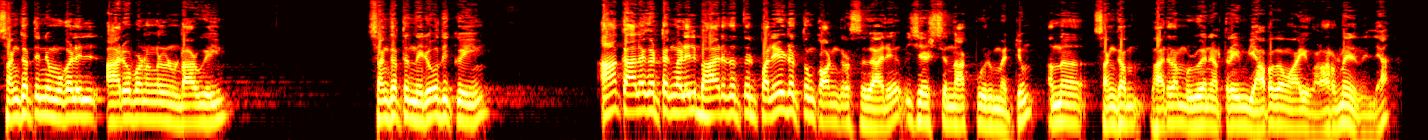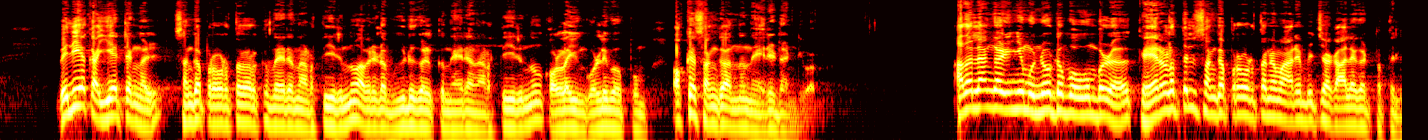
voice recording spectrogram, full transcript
സംഘത്തിന് മുകളിൽ ആരോപണങ്ങൾ ഉണ്ടാവുകയും സംഘത്തെ നിരോധിക്കുകയും ആ കാലഘട്ടങ്ങളിൽ ഭാരതത്തിൽ പലയിടത്തും കോൺഗ്രസ്സുകാർ വിശേഷിച്ച് നാഗ്പൂരും മറ്റും അന്ന് സംഘം ഭാരതം മുഴുവൻ അത്രയും വ്യാപകമായി വളർന്നിരുന്നില്ല. വലിയ കയ്യേറ്റങ്ങൾ സംഘപ്രവർത്തകർക്ക് നേരെ നടത്തിയിരുന്നു അവരുടെ വീടുകൾക്ക് നേരെ നടത്തിയിരുന്നു കൊള്ളയും കൊള്ളിവെപ്പും ഒക്കെ സംഘം അന്ന് നേരിടേണ്ടി വന്നു. അതെല്ലാം കഴിഞ്ഞ് മുന്നോട്ട് പോകുമ്പോൾ കേരളത്തിൽ സംഘപ്രവർത്തനം ആരംഭിച്ച കാലഘട്ടത്തിൽ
